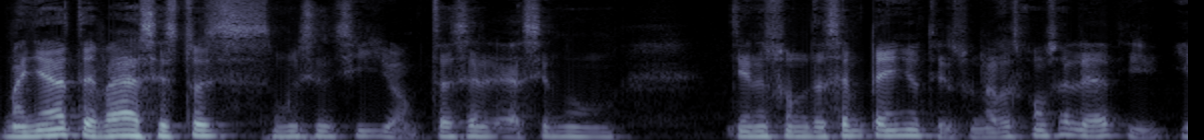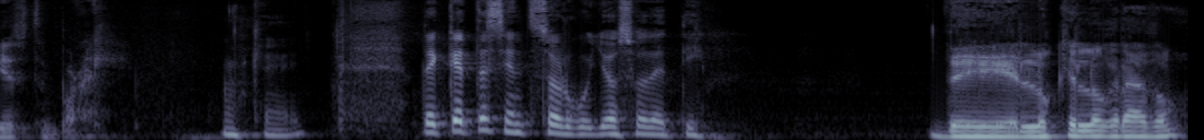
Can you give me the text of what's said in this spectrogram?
Mañana te vas, esto es muy sencillo. Estás haciendo un, tienes un desempeño, tienes una responsabilidad y, y es temporal. Ok. ¿De qué te sientes orgulloso de ti? De lo que he logrado,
